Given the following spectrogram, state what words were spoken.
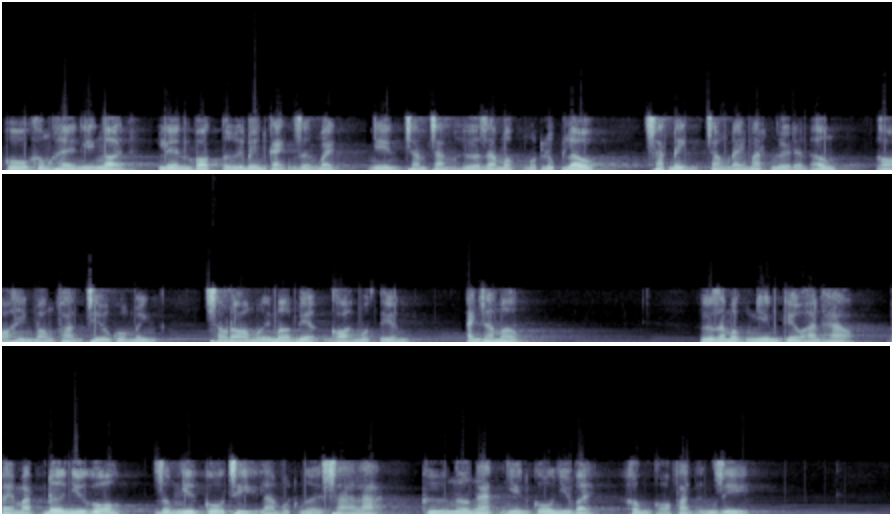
Cô không hề nghĩ ngợi, liền vọt tới bên cạnh giường bệnh, nhìn chằm chằm Hứa Gia Mộc một lúc lâu, xác định trong đáy mắt người đàn ông có hình bóng phản chiếu của mình, sau đó mới mở miệng gọi một tiếng, "Anh Gia Mộc." Hứa Gia Mộc nhìn Kiều An Hảo, vẻ mặt đơ như gỗ, giống như cô chỉ là một người xa lạ, cứ ngơ ngác nhìn cô như vậy, không có phản ứng gì.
